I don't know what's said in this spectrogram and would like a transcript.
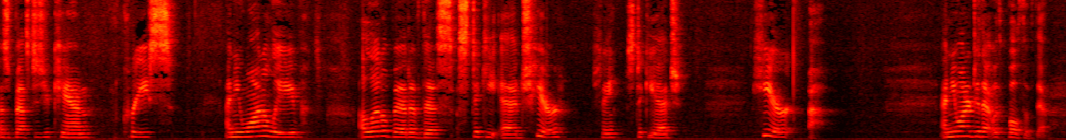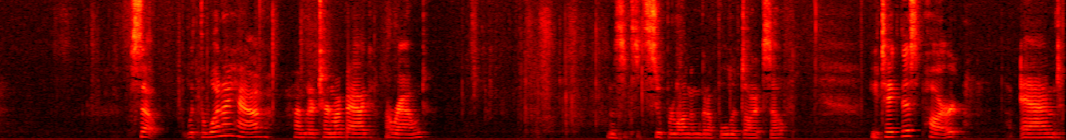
as best as you can, crease, and you want to leave a little bit of this sticky edge here, see, sticky edge, here, and you want to do that with both of them. So, with the one I have, I'm going to turn my bag around. And since it's super long, I'm going to fold it on itself. You take this part and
